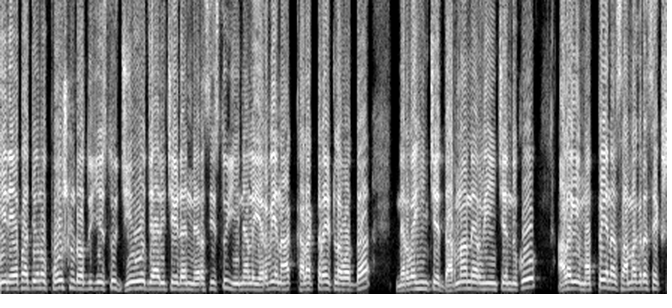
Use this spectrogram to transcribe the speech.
ఈ నేపథ్యంలో పోస్టులు రద్దు చేస్తూ జీవో జారీ చేయడాన్ని నిరసిస్తూ ఈ నెల ఇరవైన కలెక్టరేట్ల వద్ద నిర్వహించే ధర్నా నిర్వహించేందుకు అలాగే ముప్పైన సమగ్ర శిక్ష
